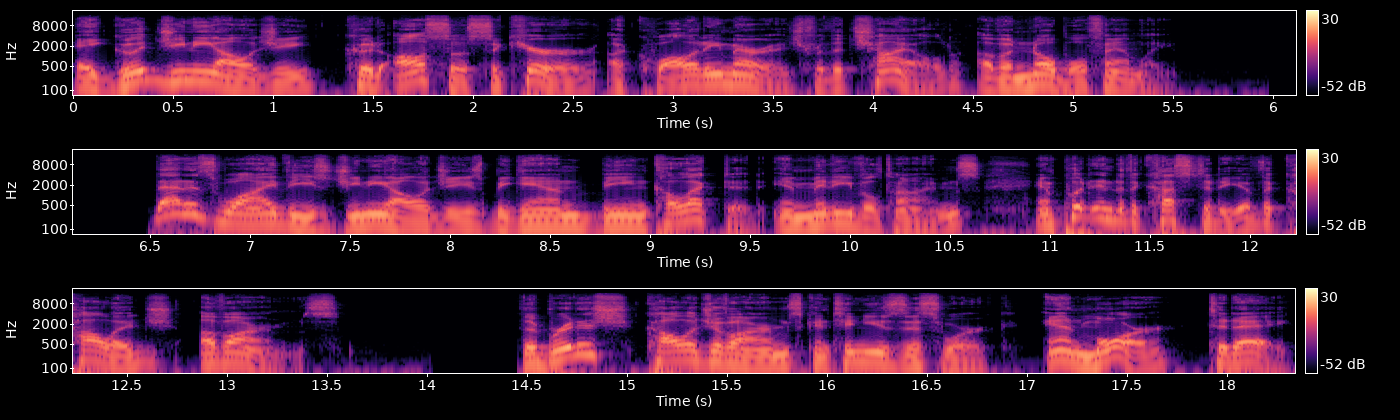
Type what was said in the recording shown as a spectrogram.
A good genealogy could also secure a quality marriage for the child of a noble family. That is why these genealogies began being collected in medieval times and put into the custody of the College of Arms. The British College of Arms continues this work and more today.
